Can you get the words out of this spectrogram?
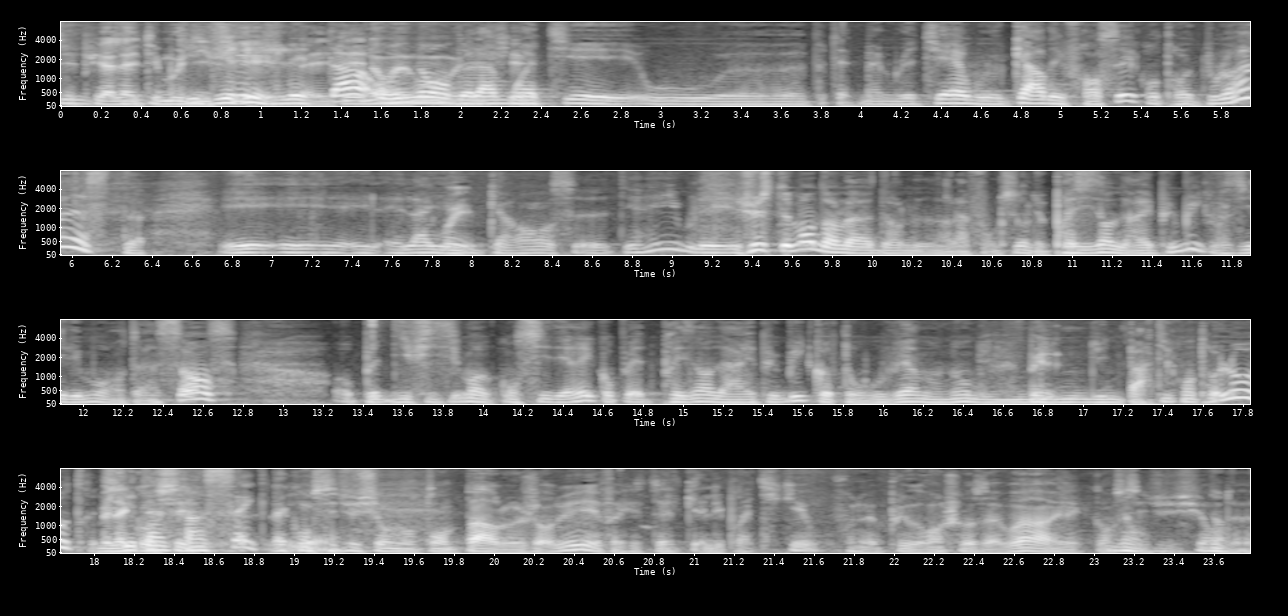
qui, dirige l'État au nom de la moitié ou euh, peut-être même le tiers ou le quart des Français contre tout le reste. Et, là, il y a une carence euh, terrible. Et justement, dans la, dans, la fonction de président de la République, si les mots ont un sens, on peut difficilement considérer qu'on peut être président de la République quand on gouverne au nom d'une partie contre l'autre. Mais la, constitution dont on parle aujourd'hui, enfin, telle qu'elle est pratiquée, on n'a plus grand-chose à voir avec la constitution de,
